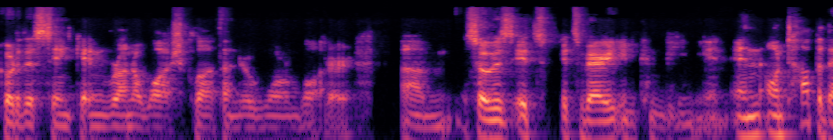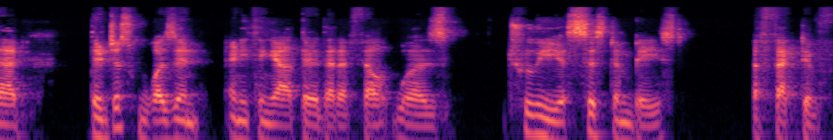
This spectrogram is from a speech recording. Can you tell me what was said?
go to the sink and run a washcloth under warm water. Um, so it's, it's it's very inconvenient. And on top of that there just wasn't anything out there that I felt was truly a system based effective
